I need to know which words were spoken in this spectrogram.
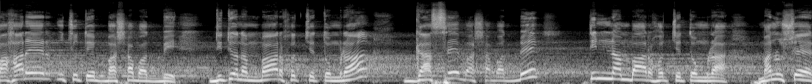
পাহাড়ের উঁচুতে বাসা বাঁধবে, দ্বিতীয় নাম্বার হচ্ছে তোমরা গাছে বাসা বাঁধবে তিন নাম্বার হচ্ছে তোমরা মানুষের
